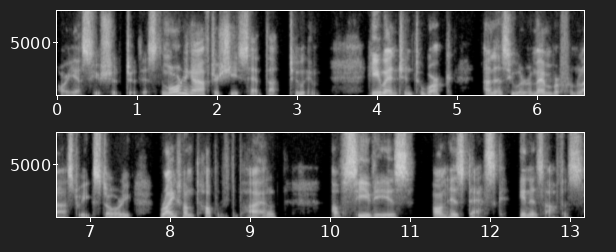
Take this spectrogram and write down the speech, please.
or yes, you should do this. The morning after she said that to him, he went into work, and as you will remember from last week's story, right on top of the pile of CVs on his desk in his office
